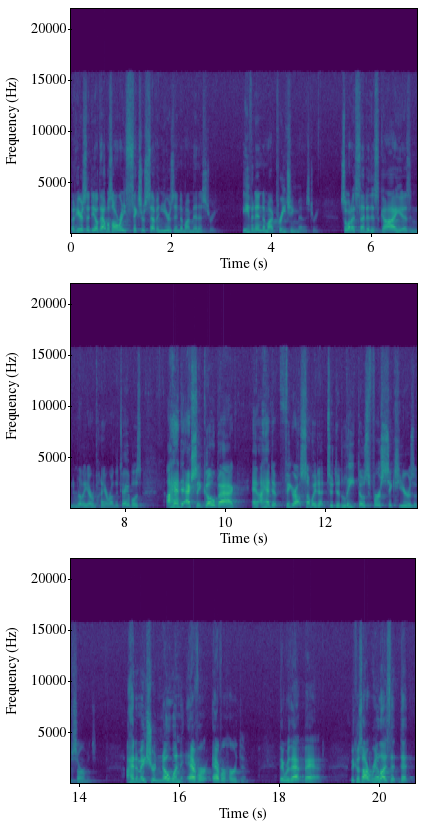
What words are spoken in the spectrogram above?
But here's the deal that was already six or seven years into my ministry, even into my preaching ministry. So, what I said to this guy is, and really everybody around the table, is I had to actually go back and I had to figure out some way to, to delete those first six years of sermons. I had to make sure no one ever, ever heard them. They were that bad. Because I realized that, that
